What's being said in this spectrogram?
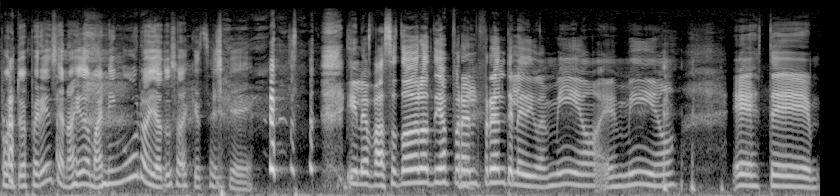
por tu experiencia no has ido más ninguno, ya tú sabes que es el que... y le paso todos los días por el frente y le digo, es mío, es mío. Este,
